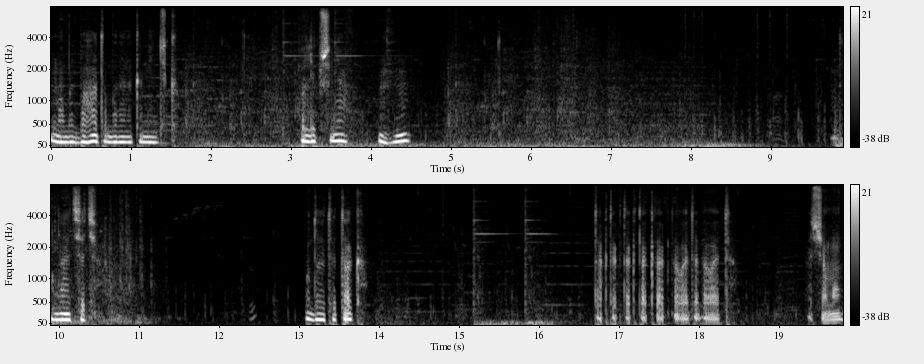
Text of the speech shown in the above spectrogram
Мабуть, багато буде на камінчик. Поліпшення. Угу. Одинадцять. Будуйте так. Так, так, так, так, так, давайте, давайте. А чому?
